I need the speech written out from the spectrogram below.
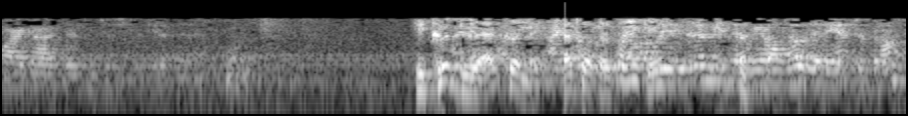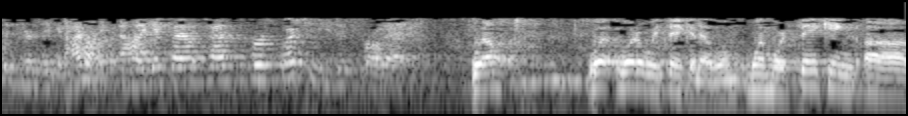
why God doesn't just forgive them. He could do that, couldn't he? That's what they're thinking. Probably assuming that we all know that answer, but I'm sitting here thinking I don't even know how to get past the first question you just brought up. Well, what, what are we thinking of when, when we're thinking of,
